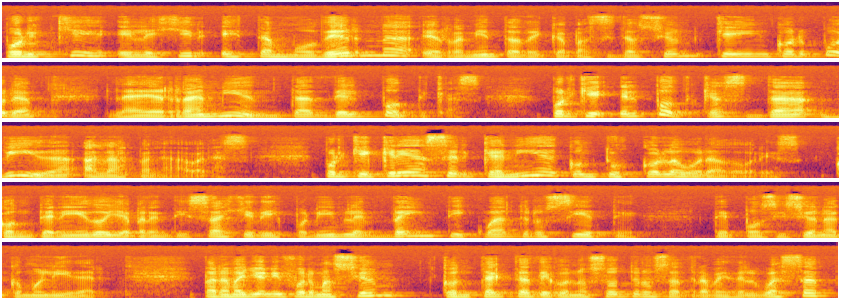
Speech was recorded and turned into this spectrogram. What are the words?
¿Por qué elegir esta moderna herramienta de capacitación que incorpora la herramienta del podcast? Porque el podcast da vida a las palabras, porque crea cercanía con tus colaboradores, contenido y aprendizaje disponible 24/7 te posiciona como líder. Para mayor información, contáctate con nosotros a través del WhatsApp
